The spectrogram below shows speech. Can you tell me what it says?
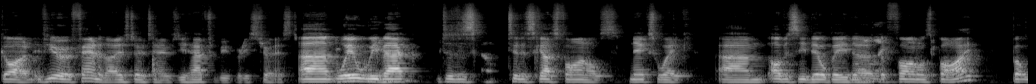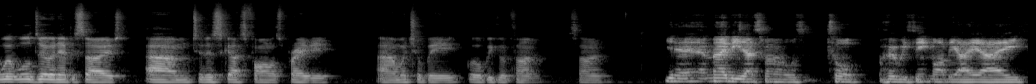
God, if you're a fan of those two teams, you'd have to be pretty stressed. Um, we will be Yeah. back to dis- to discuss finals next week. Um, obviously, there'll be the, the finals by, but we'll, we'll do an episode um, to discuss finals preview, um, which will be will be good fun. So Yeah, and maybe that's when we'll talk who we think might be AA,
